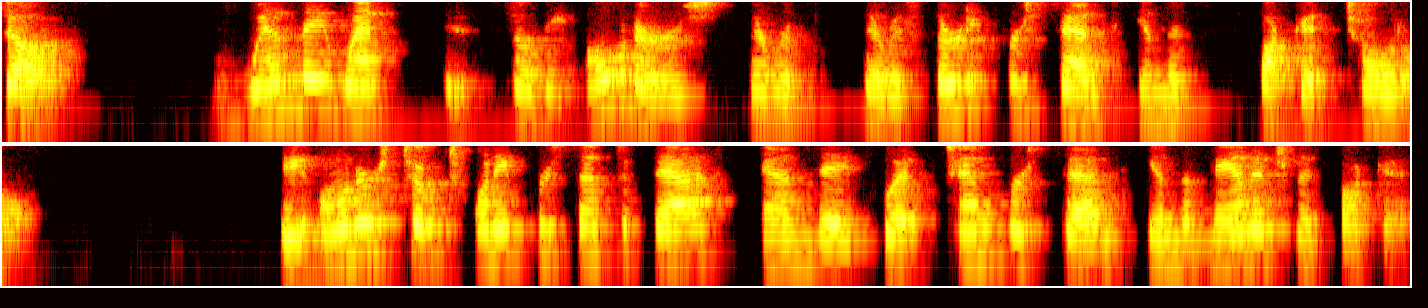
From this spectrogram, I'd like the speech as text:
So when they went so the owners there were there was 30% in the bucket total. The owners took 20% of that and they put 10% in the management bucket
